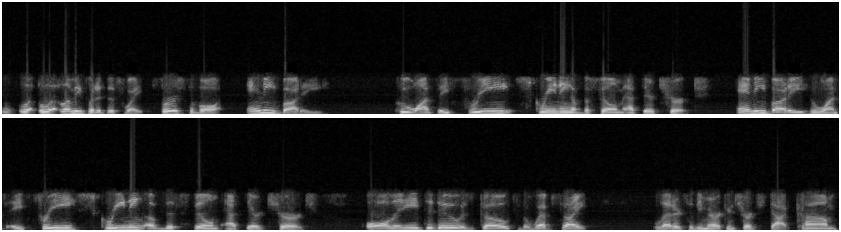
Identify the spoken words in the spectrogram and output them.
l- l- let me put it this way: first of all, anybody who wants a free screening of the film at their church, anybody who wants a free screening of this film at their church, all they need to do is go to the website, lettertotheamericanchurch.com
